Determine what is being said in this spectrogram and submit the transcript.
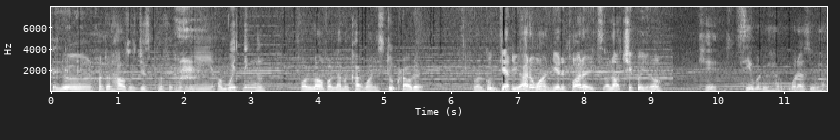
Balloon, Haunted House was just perfect for me. I'm waiting for long for Lemon Card 1. It's too crowded. Well, go get the other one near the toilet. It's a lot cheaper, you know. Okay, see what do we have. What else do we have?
